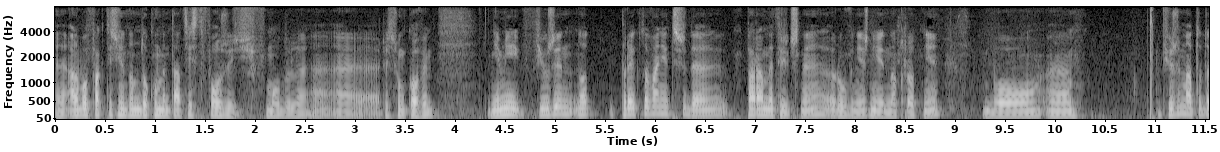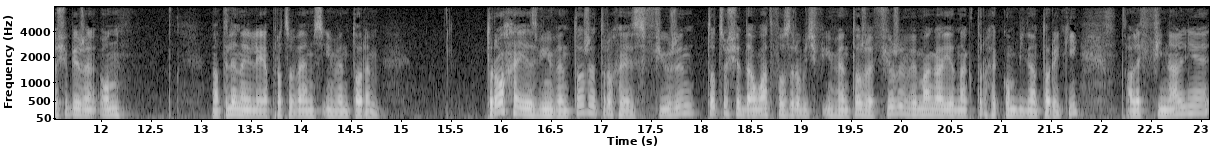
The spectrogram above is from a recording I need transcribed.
e, albo faktycznie tą dokumentację stworzyć w module e, rysunkowym. Niemniej Fusion, no, projektowanie 3D parametryczne również niejednokrotnie, bo e, Fusion ma to do siebie, że on na tyle, na ile ja pracowałem z inwentorem, trochę jest w inwentorze, trochę jest w Fusion. To, co się da łatwo zrobić w inwentorze, Fusion wymaga jednak trochę kombinatoryki, ale finalnie,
